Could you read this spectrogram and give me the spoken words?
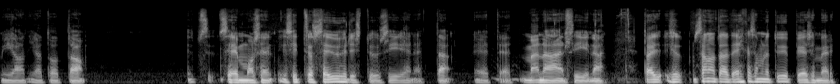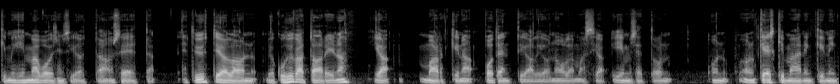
ja, ja tota, semmoisen, ja sitten jos se yhdistyy siihen, että, että, että mä näen siinä, tai sanotaan, että ehkä semmoinen tyyppiesimerkki, mihin mä voisin sijoittaa on se, että, että yhtiöllä on joku hyvä tarina ja markkinapotentiaali on olemassa ja ihmiset on, on, on keskimäärinkin niin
